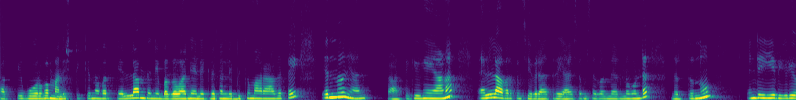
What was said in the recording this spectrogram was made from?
ഭക്തിപൂർവം അനുഷ്ഠിക്കുന്നവർക്കെല്ലാം തന്നെ ഭഗവാന്റെ അനുഗ്രഹം ലഭിക്കുമാറാകട്ടെ എന്ന് ഞാൻ പ്രാർത്ഥിക്കുകയാണ്. എല്ലാവർക്കും ശിവരാത്രി ആശംസകൾ നേർന്നുകൊണ്ട് നിർത്തുന്നു. എന്റെ ഈ വീഡിയോ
